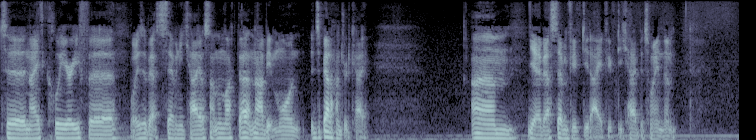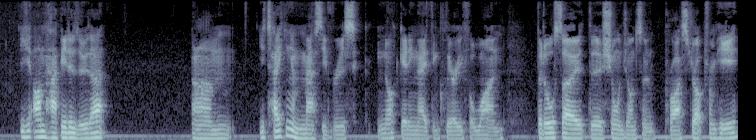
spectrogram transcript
to Nath Cleary for what is it, about 70k or something like that. No, a bit more. It's about 100k. Um, yeah, about 750 to 850k between them. Yeah, I'm happy to do that. Um, you're taking a massive risk not getting Nathan Cleary for one, but also the Shaun Johnson price drop from here.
